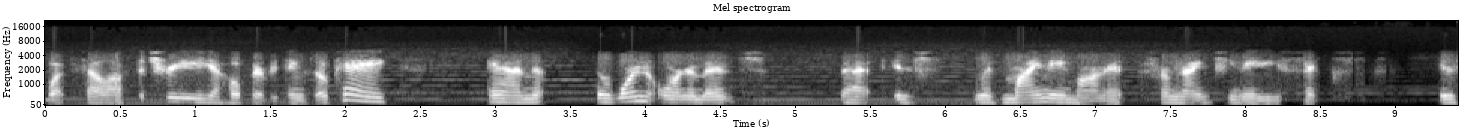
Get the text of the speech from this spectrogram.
what fell off the tree? I hope everything's okay. And the one ornament that is with my name on it from 1986 is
